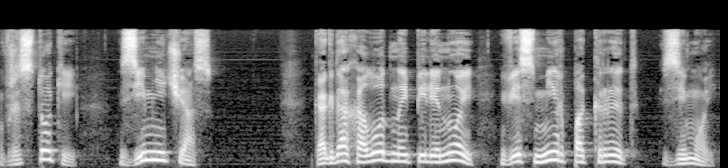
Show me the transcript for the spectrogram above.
в жестокий зимний час, когда холодной пеленой весь мир покрыт зимой?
